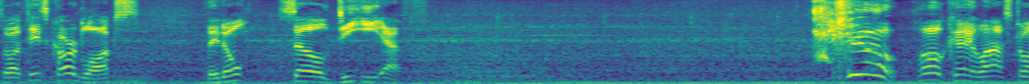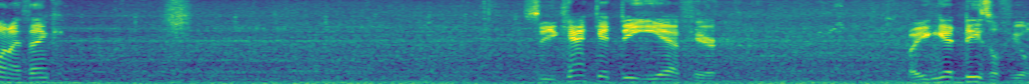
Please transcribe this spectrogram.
So at these card locks, they don't sell DEF. Okay, last one, I think. So you can't get DEF here, but you can get diesel fuel.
